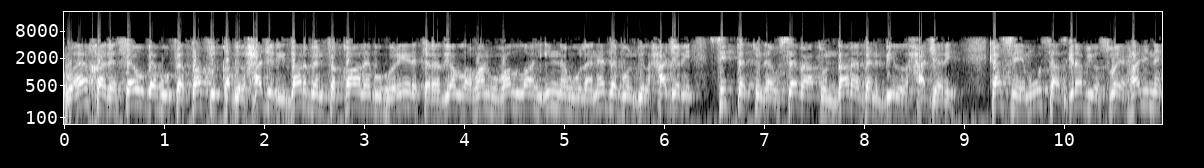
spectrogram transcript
وأخذ ثوبه فطفق بالحجر ضربا فقال أبو هريرة رضي الله عنه والله إنه لندب بالحجر ستة أو سبعة ضربا بالحجر kasnije Musa zgrabio svoje haljine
